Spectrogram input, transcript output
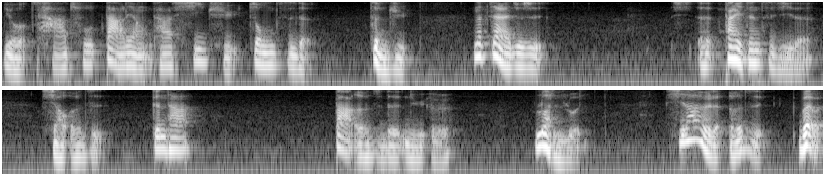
有查出大量他吸取中资的。证据，那再来就是，呃，拜登自己的小儿子跟他大儿子的女儿乱伦，希拉尔的儿子不不，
